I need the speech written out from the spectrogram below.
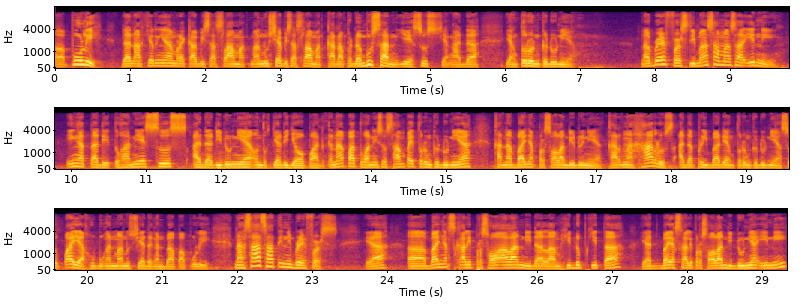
uh, pulih dan akhirnya mereka bisa selamat. Manusia bisa selamat karena penembusan Yesus yang ada yang turun ke dunia. Nah, Breakfast di masa-masa ini Ingat tadi Tuhan Yesus ada di dunia untuk jadi jawaban. Kenapa Tuhan Yesus sampai turun ke dunia? Karena banyak persoalan di dunia. Karena harus ada pribadi yang turun ke dunia supaya hubungan manusia dengan Bapa pulih. Nah saat-saat ini Bravers, ya uh, banyak sekali persoalan di dalam hidup kita. Ya banyak sekali persoalan di dunia ini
